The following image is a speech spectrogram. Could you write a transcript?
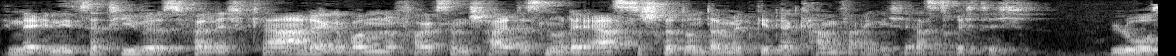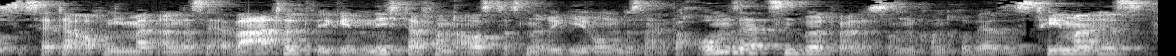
in der Initiative ist völlig klar, der gewonnene Volksentscheid ist nur der erste Schritt und damit geht der Kampf eigentlich erst richtig los. Das hätte auch niemand anders erwartet. Wir gehen nicht davon aus, dass eine Regierung das einfach umsetzen wird, weil es so ein kontroverses Thema ist.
